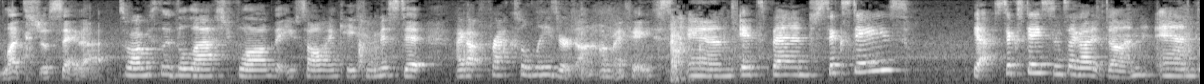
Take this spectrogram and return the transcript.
let's just say that. So obviously the last vlog that you saw, in case you missed it, I got Fraxel laser done on my face. And it's been six days, yeah, six days since I got it done and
